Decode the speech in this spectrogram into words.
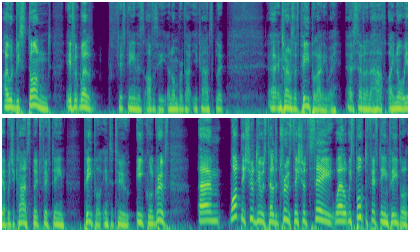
I would be stunned if it, well, 15 is obviously a number that you can't split uh, in terms of people anyway. Uh, seven and a half, I know, yeah, but you can't split 15 people into two equal groups. Um, what they should do is tell the truth. They should say, well, we spoke to 15 people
